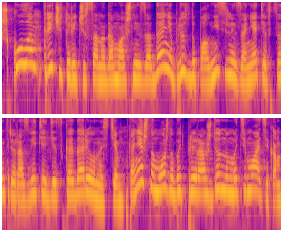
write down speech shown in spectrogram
Школа, 3-4 часа на домашние задания, плюс дополнительные занятия в Центре развития детской одаренности. Конечно, можно быть прирожденным математиком,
